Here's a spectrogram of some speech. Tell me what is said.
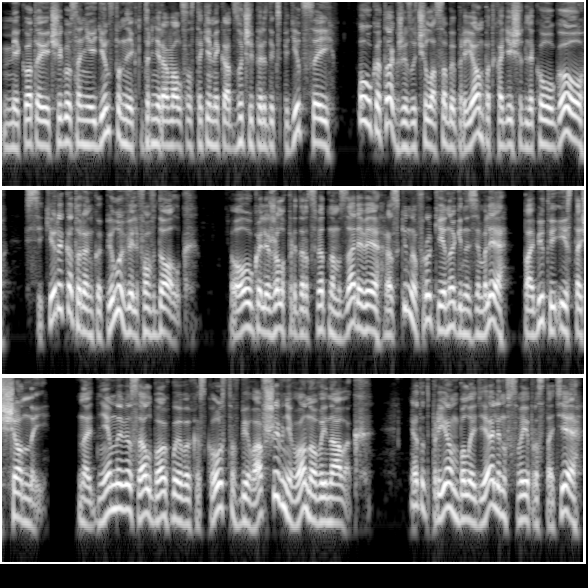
Микота и Чигуса не единственные, кто тренировался с такими Кадзучи перед экспедицией. Оука также изучил особый прием, подходящий для Коугоу, секиры, который он купил у Вельфа в долг. Оука лежал в предрассветном зареве, раскинув руки и ноги на земле, побитый и истощенный. Над ним нависал бог боевых искусств, вбивавший в него новый навык. Этот прием был идеален в своей простоте,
